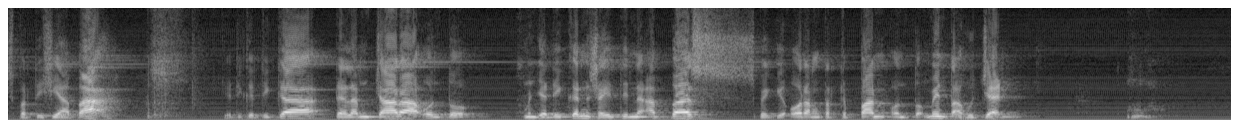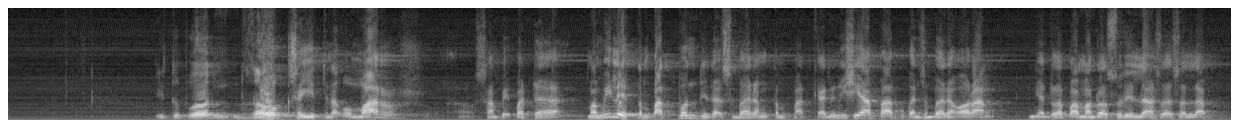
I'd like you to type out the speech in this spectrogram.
seperti siapa. Jadi ketika dalam cara untuk menjadikan Sayyidina Abbas sebagai orang terdepan untuk minta hujan itu pun Zauk Sayyidina Umar sampai pada memilih tempat pun tidak sembarang tempat. Kan ini siapa? Bukan sembarang orang. Ini adalah paman Rasulullah SAW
